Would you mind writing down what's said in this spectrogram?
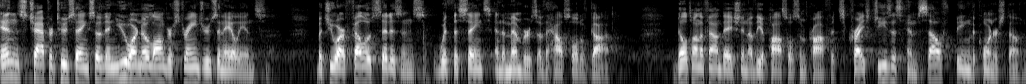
ends chapter 2 saying, So then you are no longer strangers and aliens but you are fellow citizens with the saints and the members of the household of God, built on the foundation of the apostles and prophets, Christ Jesus himself being the cornerstone,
